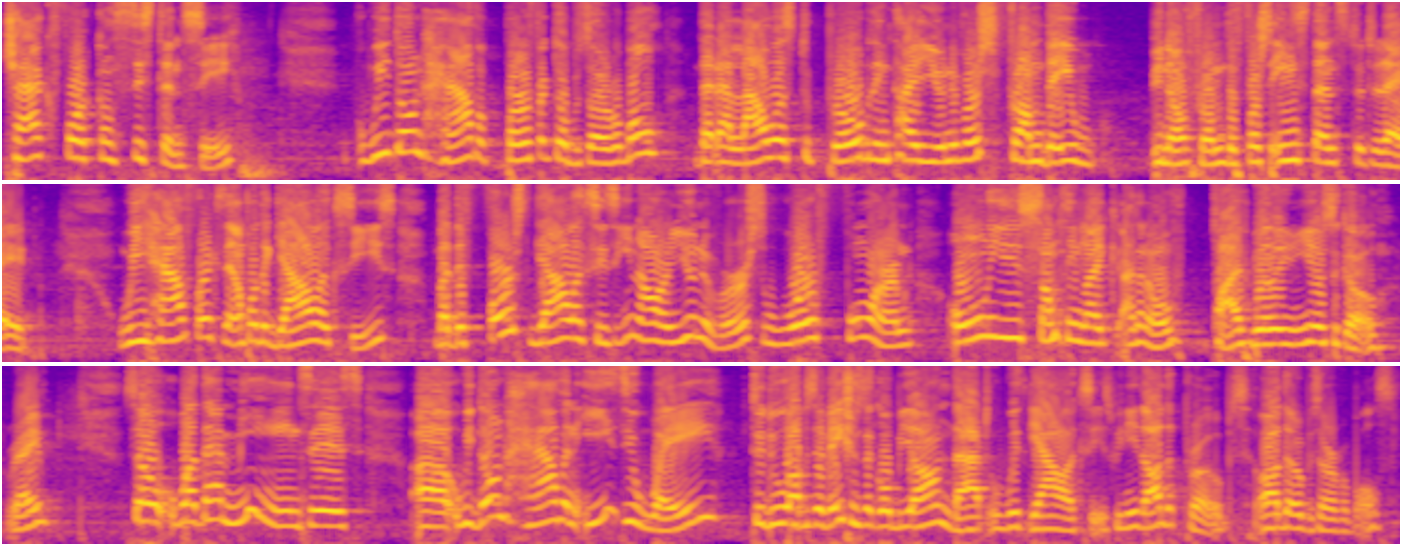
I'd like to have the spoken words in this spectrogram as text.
check for consistency. We don't have a perfect observable that allow us to probe the entire universe from day, you know, from the first instance to today. We have, for example, the galaxies, but the first galaxies in our universe were formed only something like, I don't know, 5 billion years ago, right? So what that means is uh, we don't have an easy way to do observations that go beyond that with galaxies. We need other probes, other observables.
